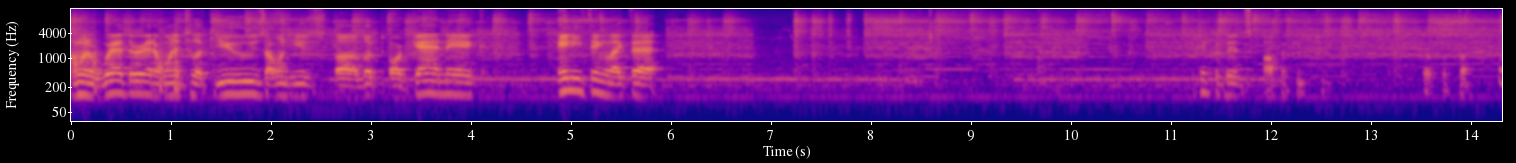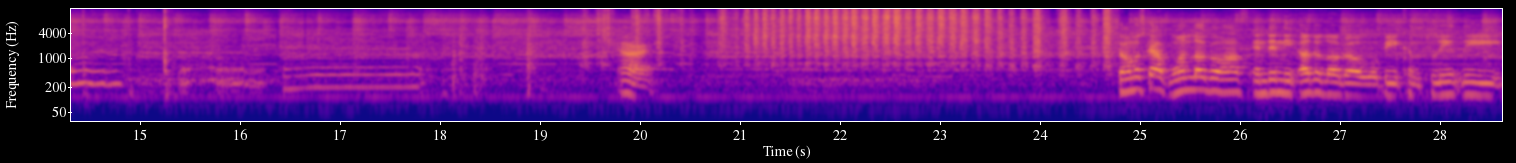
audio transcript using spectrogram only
I want to weather it. I want it to look used. I want to use uh, look organic, anything like that. Take the vids off of YouTube. Alright. So I almost got one logo off, and then the other logo will be completely.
